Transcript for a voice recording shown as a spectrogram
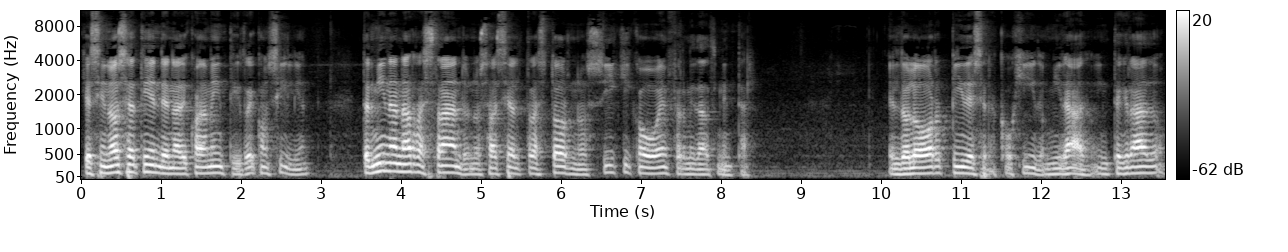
que si no se atienden adecuadamente y reconcilian, terminan arrastrándonos hacia el trastorno psíquico o enfermedad mental. El dolor pide ser acogido, mirado, integrado,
